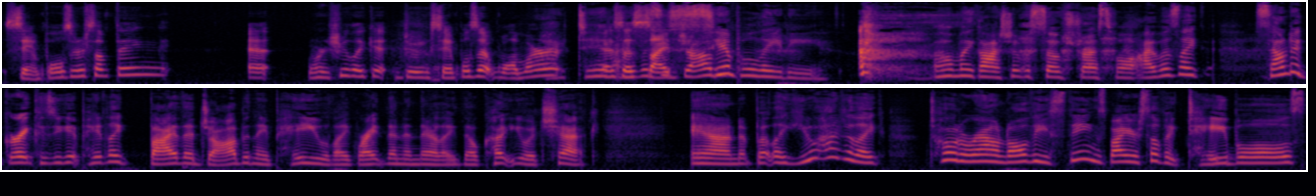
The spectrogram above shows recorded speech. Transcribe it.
samples or something. At weren't you like doing samples at Walmart I did. as a side job? Sample lady. oh my gosh, it was so stressful. I was like, sounded great because you get paid like by the job and they pay you like right then and there. Like they'll cut you a check, and but like you had to like tote around all these things by yourself, like tables,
